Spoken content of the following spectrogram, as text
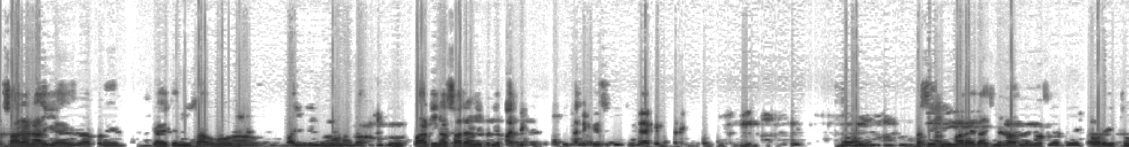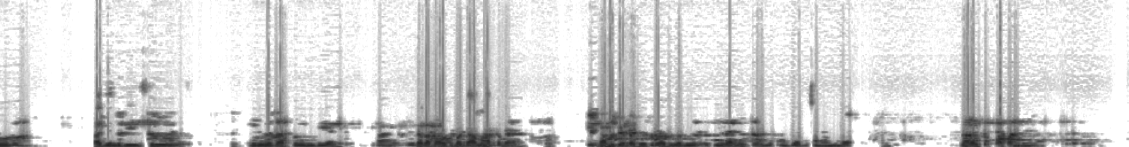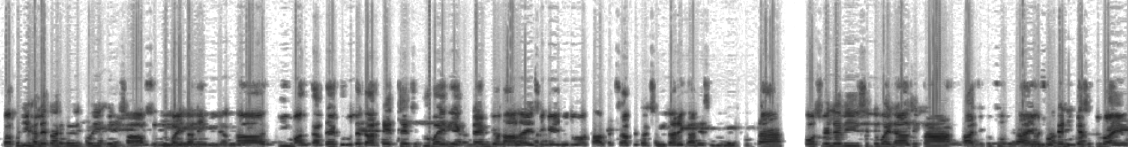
ਸਾਰਿਆਂ ਨਾਲ ਹੀ ਹੈ ਆਪਣੇ ਚਾਹੇ ਚੰਨੀ ਸਾਹਿਬ ਹੋਣ ਬਾਈ ਵਰਿੰਗ ਹੋਣ ਜਾਂ ਕਿਸੇ ਕਿਸੇ ਪਾਰਟੀ ਨਾਲ ਸਾਰਿਆਂ ਨਾਲ ਹੀ ਬੜੀ ਲੈ ਕੇ ਮੱਥਾ ਬਸ ਇਹੀ ਮਹਾਰਾਜ ਦਾ ਆਸ਼ੀਰਵਾਦ ਲੈਣਾ ਸੀ ਅੱਗੇ ਔਰ ਇਥੋਂ ਤਾਂ ਜ਼ਿੰਦਗੀ ਸ਼ੁਰੂ ਗੁਰੂ ਦੇ ਦਰ ਤੋਂ ਹੀ ਹੁੰਦੀ ਹੈ ਤਾਂ ਇਹਦਾ ਤਾਂ ਬਹੁਤ ਵੱਡਾ ਮਹੱਤਵ ਹੈ। ਕਾਫੀ ਚਿਰ ਤੋਂ ਸੋਚ ਰਿਹਾ ਸੀਗਾ ਵੀ ਇਸ ਗੱਲ ਲੈ ਕੇ ਆਈਏ ਕਿਉਂਕਿ ਅੱਜ ਸਮਾਂ ਮਿਲਿਆ। ਮਹਾਰਾਜ ਕਿਰਪਾ ਕਰਨ ਬਾਪੂ ਜੀ ਹਲੇ ਤੱਕ ਕੋਈ ਇਨਸਾਫ ਸਿੱਧੂ ਬਾਈ ਦਾ ਨਹੀਂ ਮਿਲਿਆ। ਤਾਂ ਕੀ ਮੰਗ ਕਰਦੇ ਗੁਰੂ ਦੇ ਦਰ ਤੇ ਇੱਥੇ ਸਿੱਧੂ ਬਾਈ ਵੀ ਇੱਕ ਟਾਈਮ ਜੋ ਨਾਲ ਆਏ ਸੀਗੇ ਜਦੋਂ ਉਹ ਅਕਾਲ ਤਖਤ ਸਾਹਿਬ ਦੇ ਦਰਸ਼ਨ ਵਿਚਾਰੇ ਕਰ ਰਹੇ ਸੀਗੇ। ਤਾਂ ਉਸ ਵੇਲੇ ਵੀ ਸਿੱਧੂ ਬਾਈ ਨਾਲ ਸੀ। ਤਾਂ ਅੱਜ ਤੁਸੀਂ ਆਏ ਹੋ ਛੋਟੇ ਨਿੱਕੇ ਸਿੱਧੂ ਆਏ ਹੋ।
